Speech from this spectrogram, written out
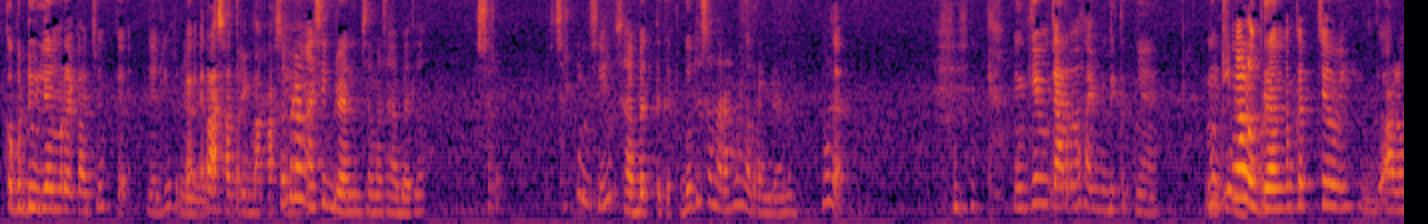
kepedulian mereka juga. Jadi Bener. rasa terima lo kasih. pernah nggak sih berantem sama sahabat lo Ser- sering sih sahabat deket. Gue tuh sama Rahma nggak pernah berantem. Masa mungkin karena saking deketnya. Mungkin kalau berantem kecil nih kalau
